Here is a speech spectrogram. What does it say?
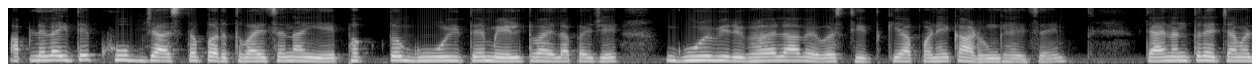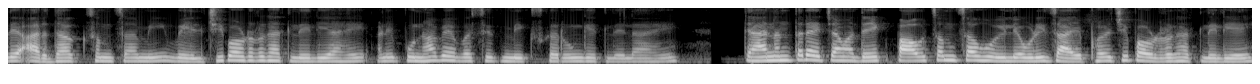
आपल्याला इथे खूप जास्त परतवायचं नाही आहे फक्त गूळ इथे मेल्ट व्हायला पाहिजे. गूळ विरघळला व्यवस्थित की आपण हे काढून घ्यायचं आहे त्यानंतर याच्यामध्ये अर्धा चमचा मी वेलची पावडर घातलेली आहे आणि पुन्हा व्यवस्थित मिक्स करून घेतलेलं आहे. त्यानंतर याच्यामध्ये एक पाव चमचा होईल एवढी जायफळची पावडर घातलेली आहे.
